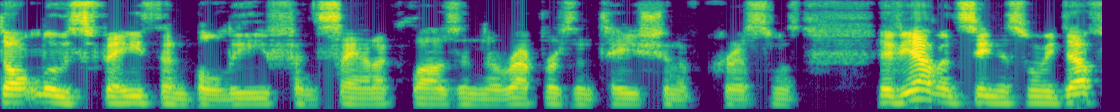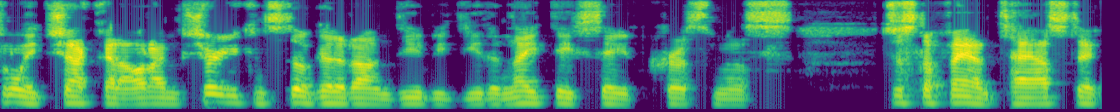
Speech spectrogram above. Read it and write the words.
don't lose faith and belief in Santa Claus and the representation of Christmas. If you haven't seen this movie, definitely check it out. I'm sure you can still get it on DVD. The Night They Saved Christmas, just a fantastic,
